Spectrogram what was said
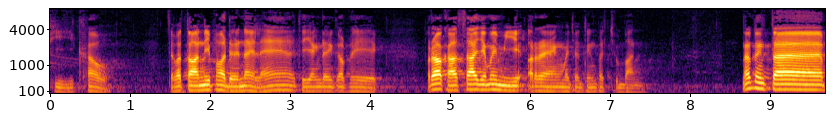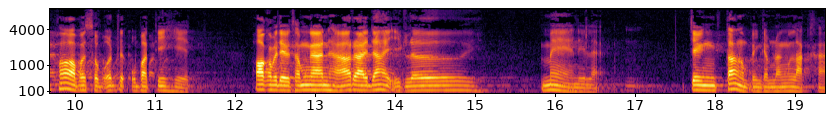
ผีเข้า แต่ว่าตอนนี้พ่อเดินได้แล้วแต่ยังเดินกระเพกเพราะขาซ้ายยังไม่มีแรงมาจนถึงปัจจุบัน นับตั้งแต่พ่อประสบอุบัติเหตุ พ่อก็ไม่ได้ทำงานหารายได้อีกเลย แม่นี่แหละ จึงต้องเป็นกำลังหลักหา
